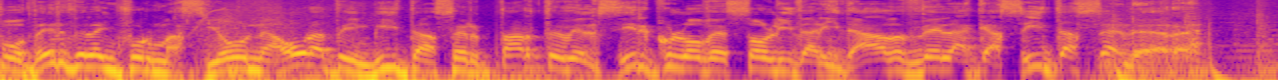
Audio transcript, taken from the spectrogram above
poder de la información ahora te invita a ser parte del círculo de solidaridad de la Casita Center.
